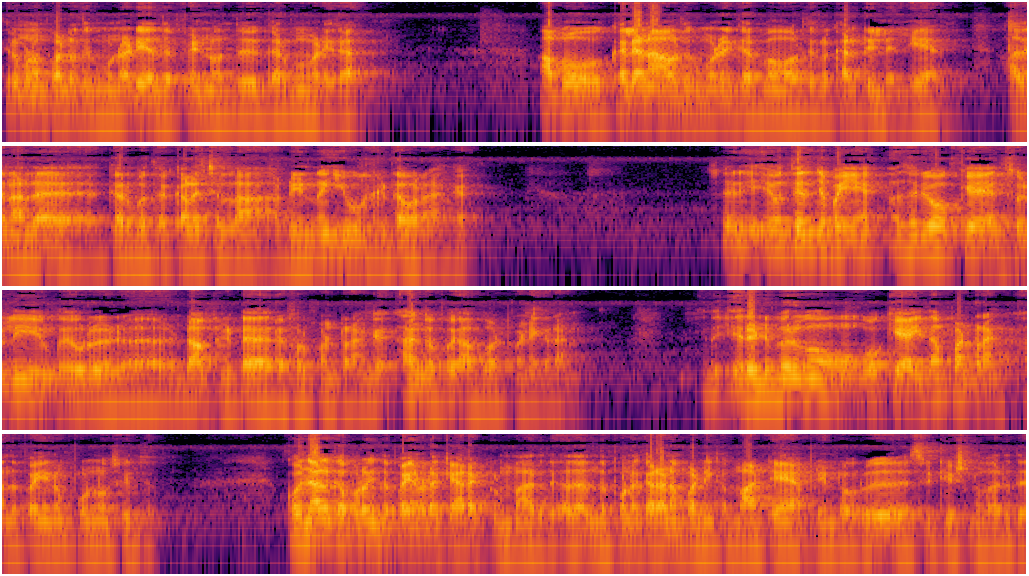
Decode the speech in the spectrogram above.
திருமணம் பண்ணுறதுக்கு முன்னாடி அந்த பெண் வந்து கர்ப்பம் அடைகிறா அப்போது கல்யாணம் ஆகிறதுக்கு முன்னாடி கர்ப்பம் ஆகிறதுக்கு கரெக்ட் இல்லை இல்லையா? அதனால் கர்ப்பத்தை கலைச்சிடலாம் அப்படின்னு இவங்கக்கிட்ட வராங்க. சரி இவன் தெரிஞ்ச பையன். சரி ஓகேன்னு சொல்லி இவங்க ஒரு டாக்டர்கிட்ட ரெஃபர் பண்ணுறாங்க அங்கே போய் அபார்ட் பண்ணிக்கிறாங்க. இது ரெண்டு பேருக்கும் ஓகே ஆகி தான் பண்ணுறாங்க அந்த பையனும் பொண்ணும் சேர்ந்து. கொஞ்ச நாளுக்கு அப்புறம் இந்த பையனோட கேரக்டர் மாறுது. அதாவது அந்த பொண்ணை கல்யாணம் பண்ணிக்க மாட்டேன் அப்படின்ற ஒரு சுச்சுவேஷன் வருது.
